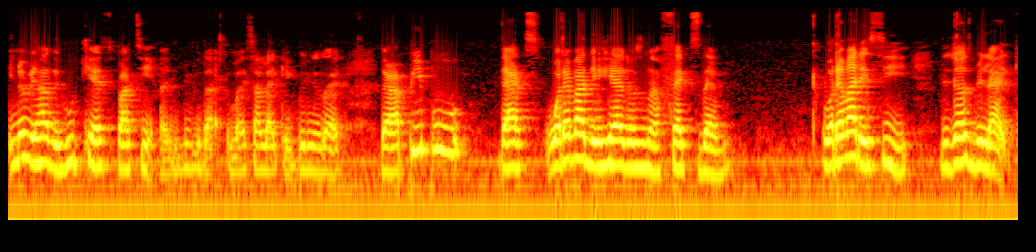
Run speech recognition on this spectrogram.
you know we have a who cares party and the people that might sound like a good news like there are people that whatever they hear doesn't affect them. Whatever they see they just be like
